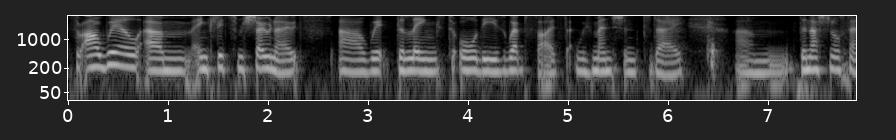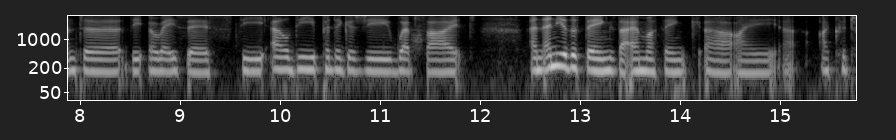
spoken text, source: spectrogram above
So I will um, include some show notes uh, with the links to all these websites that we've mentioned today. Um, the National Centre, the Oasis, the LP Pedagogy website, and any other things that Emma think uh, I uh, I could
